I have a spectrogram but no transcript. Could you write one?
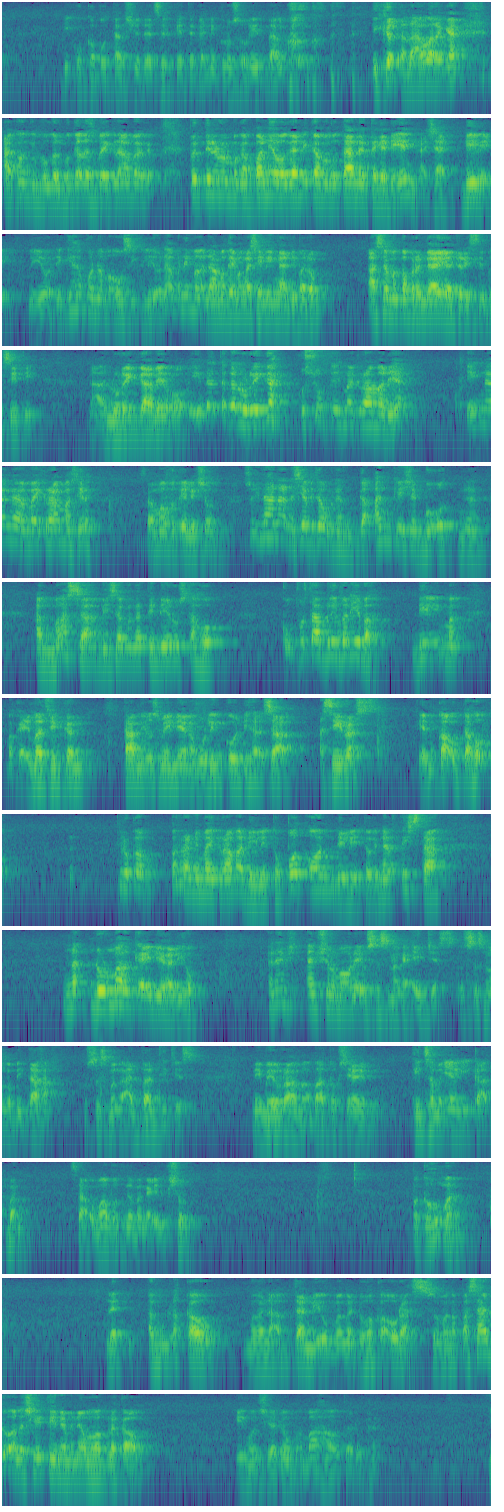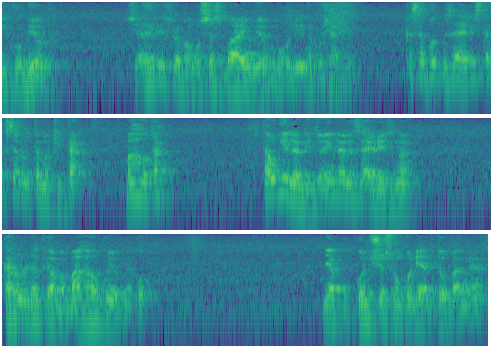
Di ko kabutar syudad sir, kay taga Negros Oriental ko. Ikaw talawa ka. Ako gibugal-bugal sa Mike Rama. Pero tinanong mga panyawagan ni ka mangutan ng tagadiin. Siya, dili. Leo, di gihapon na mausik Leo. Naman, naman kayo mga silingan, di ba dong? Asa mga barangay at Cebu City na Luriga pero ina taga Luriga usog kay may krama diya. Ina nga may krama sila sa mga buti eleksyon. So inana na siya bitaw nang gaan kay siya buot nga ang masa bisa mga tinderos taho. Komportable ba niya ba? Dili ma baka imagine kang Tami Usmania nga mulingkod diha sa Asiras kay muka og taho. Pero ka para ni Mike Rama dili to put on dili to inartista. Na normal kay dia nga lihok. And I'm, I'm sure mao na usas mga edges usas mga bitaha usas mga advantages ni Mayor Rama batok siya kinsa man iyang ikaatbang sa umabot nga mga eleksyon. Pagkahuman, let, among lakaw, mga naabtan ni mga duha ka oras. So mga pasado alas 7 naman ang maglakaw, ingon siya nung mamahaw ta. Iko Mayor, si Iris ra bang usas bahay Mayor, muuli na ko siya. Kasabot na sa Iris, tagsaro ta makita. Mahaw ta. Tawag lang dito, ina sa Iris nga, karon lang ka mamahaw ko yung nako. Di ako conscious mong ko ni Adto ba nga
